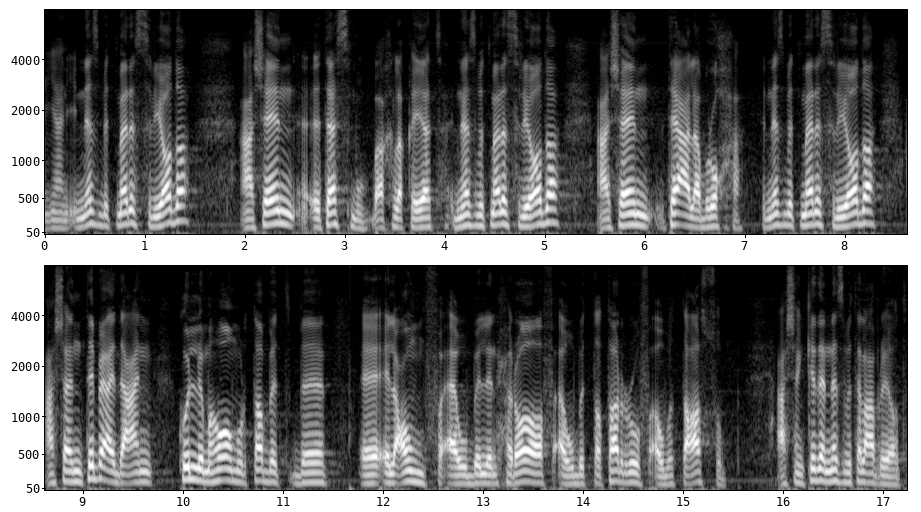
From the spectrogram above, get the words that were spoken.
يعني الناس بتمارس رياضة عشان تسمو بأخلاقياتها. الناس بتمارس رياضة عشان تعلى بروحها. الناس بتمارس رياضة عشان تبعد عن كل ما هو مرتبط بالعنف أو بالانحراف أو بالتطرف أو بالتعصب. عشان كده الناس بتلعب رياضة.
